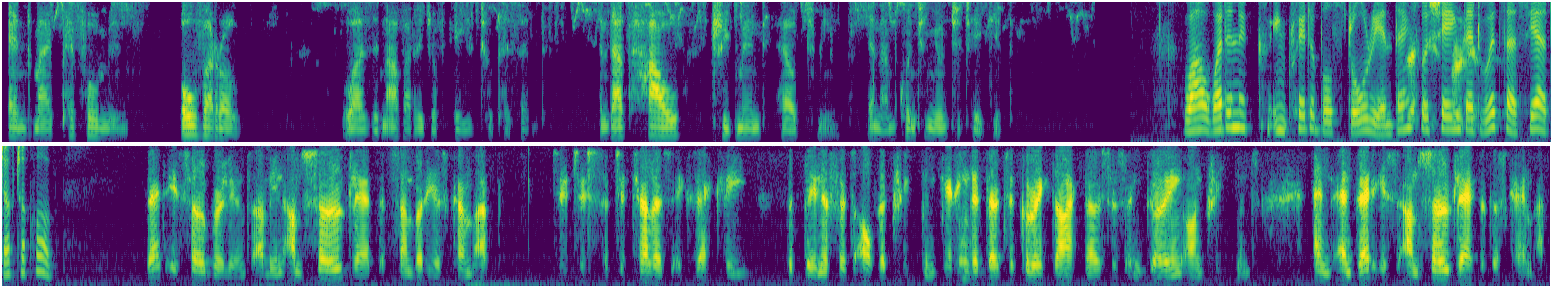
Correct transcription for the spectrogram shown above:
and my performance overall was an average of 82%. And that's how treatment helped me. And I'm continuing to take it. Wow, what an incredible story. And thanks that for sharing brilliant. that with us. Yeah, Dr. Korb. That is so brilliant. I mean, I'm so glad that somebody has come up to, to, to tell us exactly the benefit of the treatment, getting the, the correct diagnosis and going on treatment. And, and that is, I'm so glad that this came up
